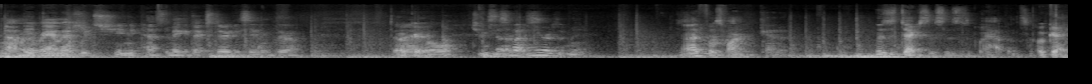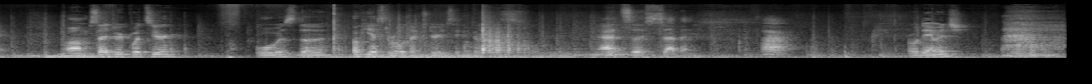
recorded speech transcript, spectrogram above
And I'm gonna Eight ram damage. it, which he has to make a dexterity saving throw. Then Okay. I roll two He's d6. not yours at me. That feels fine. Kind of. This is Texas. This is what happens. Okay. Um, Cedric, what's your? What was the? Oh, he has to roll a dexterity saving throw. That's a seven. Ah. Roll damage.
